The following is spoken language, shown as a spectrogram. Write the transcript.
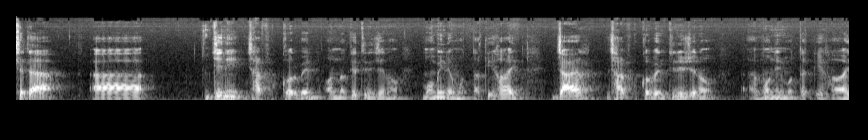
সেটা যিনি ঝাড়ফুঁক করবেন অন্যকে তিনি যেন মমিন ও মোত্তাকি হয়, যার ঝাড়ফুঁক করবেন তিনি যেন মনির মোত্তাকি হয়,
